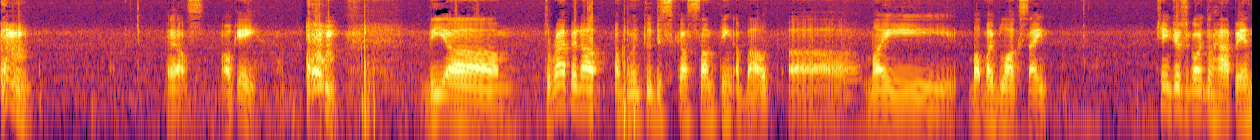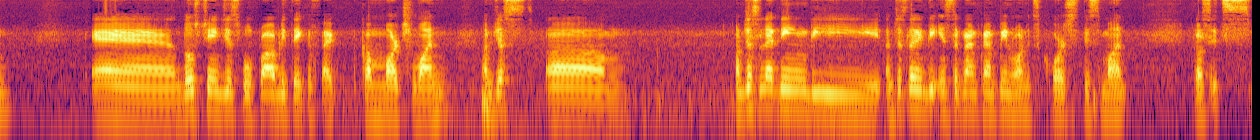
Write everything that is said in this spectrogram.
what else? Okay. the um to wrap it up, I'm going to discuss something about uh my about my blog site. changes are going to happen, and those changes will probably take effect come March one. I'm just um, I'm just letting the I'm just letting the Instagram campaign run its course this month because it's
